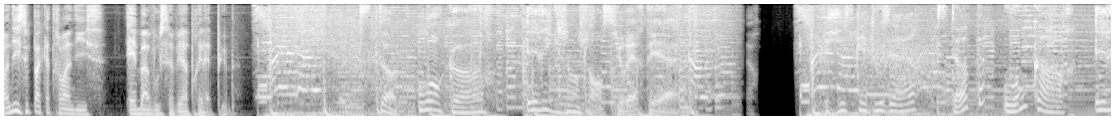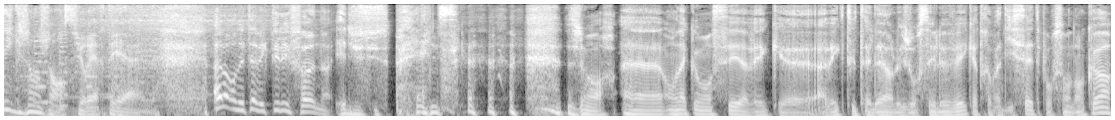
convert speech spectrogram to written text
90 ou pas 90 eh ben vous savez après la pub Stop ou encore Éric Jean-Jean sur RTL. Jusqu'à 12h, stop ou encore Éric Jean-Jean sur RTL. Alors, on était avec téléphone et du suspense. Genre, euh, on a commencé avec, euh, avec tout à l'heure, le jour s'est levé, 97% d'encore.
